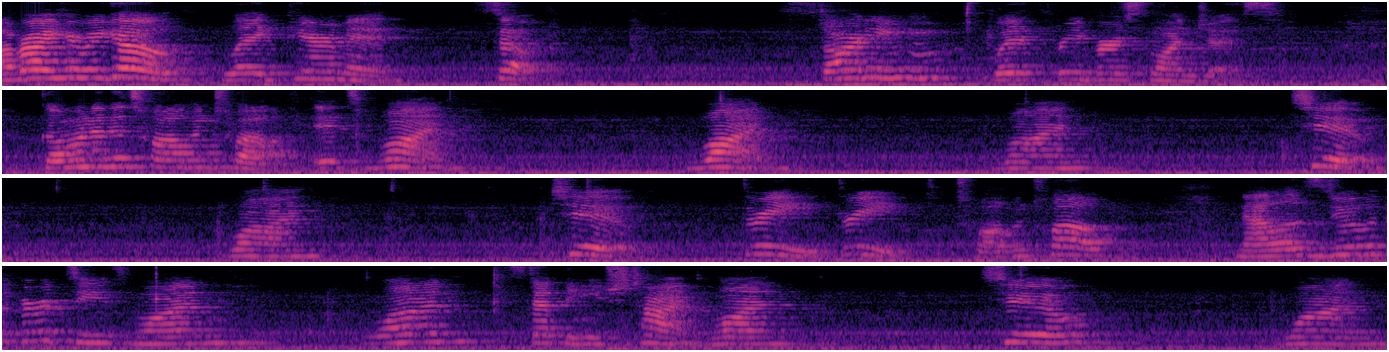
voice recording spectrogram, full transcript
All right, here we go, leg pyramid. So, starting with reverse lunges. Going to the 12 and 12. It's one, one, one, two, one, two, three, three, 12 and 12. Now let's do it with the curtsies. One, one, stepping each time. One, two, one,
